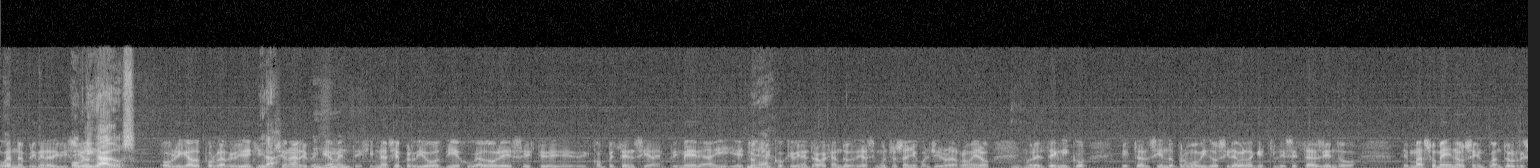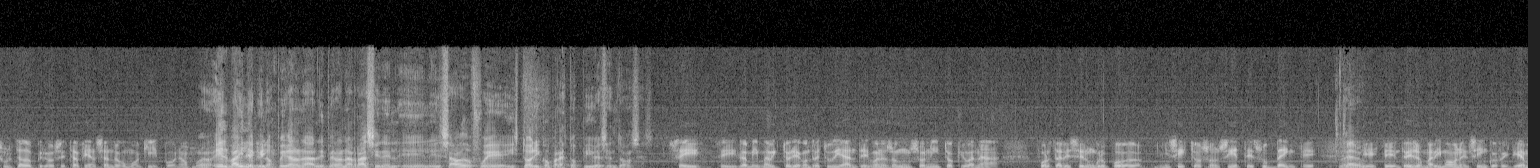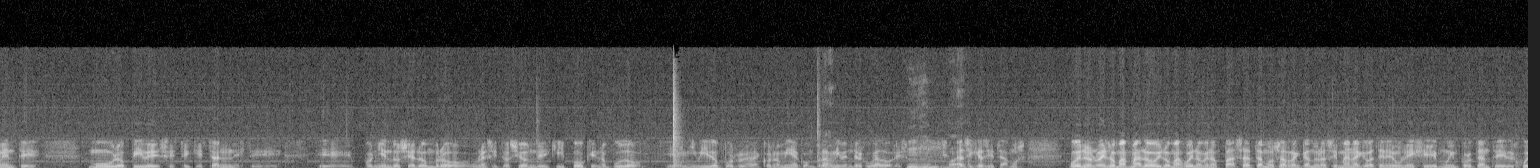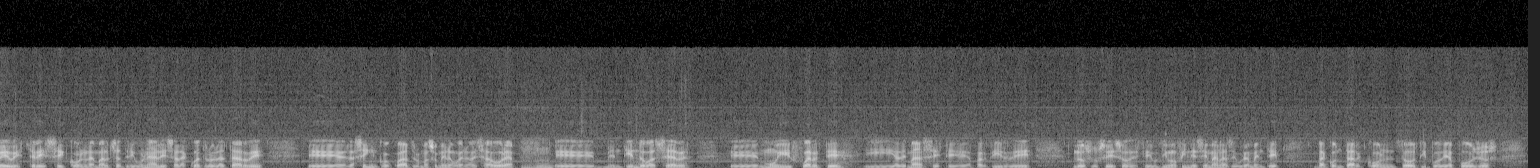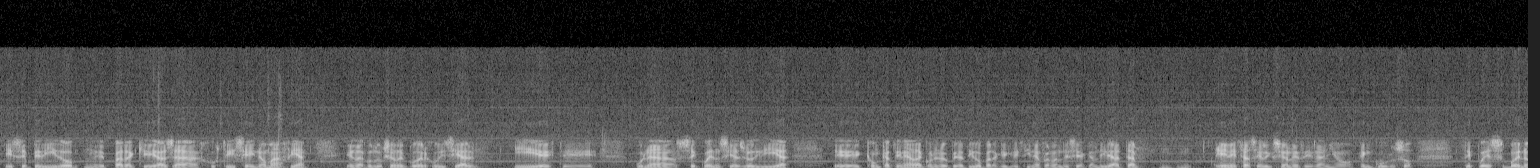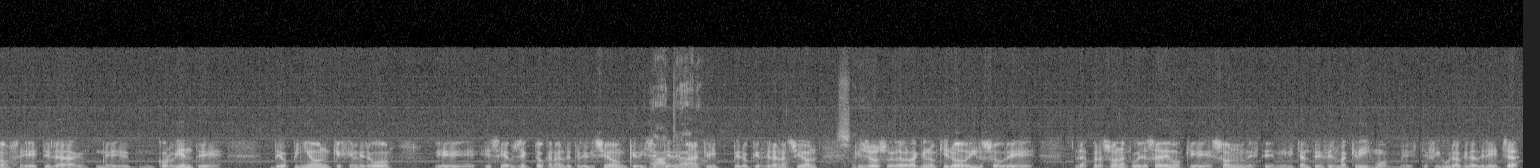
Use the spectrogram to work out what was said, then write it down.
jugando en primera división. Obligados. Obligados por la realidad institucional, efectivamente. Gimnasia perdió 10 jugadores este, de, competencia en primera y estos chicos que vienen trabajando desde hace muchos años con Chirola Romero, con el técnico, están siendo promovidos y la verdad que les está yendo eh, más o menos en cuanto al resultado, pero se está afianzando como equipo, ¿no? Bueno, el baile que nos pegaron a, le pegaron a Racing el, el, sábado fue histórico para estos pibes entonces. Sí, sí, la misma victoria contra estudiantes. Bueno, son sonitos que van a fortalecer un grupo, insisto, son siete sub-20, este, entre ellos Marimón, el 5 efectivamente, Muro, pibes este, que están este, eh, poniéndose al hombro una situación de equipo que no pudo, inhibido por la economía, comprar ni vender jugadores. Así que así estamos. Bueno, no es lo más malo y lo más bueno que nos pasa. Estamos arrancando una semana que va a tener un eje muy importante el jueves 13 con la marcha a tribunales a las 4 de la tarde. Eh, a las 5, 4 más o menos, bueno, a esa hora, eh, entiendo va a ser eh, muy fuerte y además este, a partir de los sucesos de este último fin de semana seguramente va a contar con todo tipo de apoyos ese pedido para que haya justicia y no mafia en la conducción del Poder Judicial y este, una secuencia, yo diría, eh, concatenada con el operativo para que Cristina Fernández sea candidata en estas elecciones del año en curso. Después, bueno, este, la eh, corriente de opinión que generó eh, ese abyecto canal de televisión que dicen ah, que es de Macri, pero que es de la Nación, que yo la verdad que no quiero ir sobre las personas, porque ya sabemos que son este, militantes del macrismo, este, figuras de la derecha,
